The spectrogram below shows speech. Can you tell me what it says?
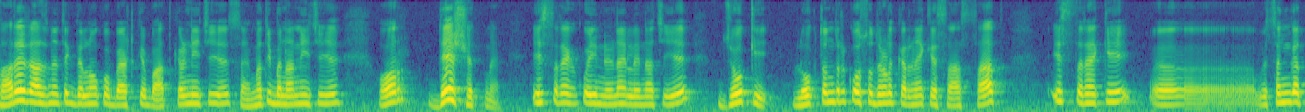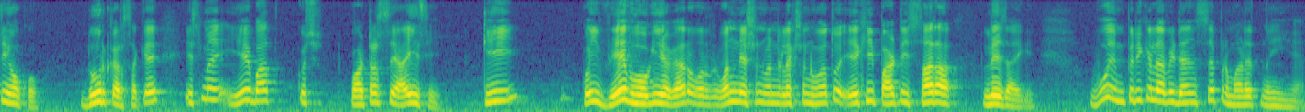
सारे राजनीतिक दलों को बैठ के बात करनी चाहिए, सहमति बनानी चाहिए और देश हित में इस तरह का कोई निर्णय लेना चाहिए जो कि लोकतंत्र को सुदृढ़ करने के साथ साथ इस तरह की विसंगतियों को दूर कर सके। इसमें ये बात कुछ क्वार्टर से आई थी कि कोई वेव होगी अगर और वन नेशन, वन इलेक्शन हुआ तो एक ही पार्टी सारा ले जाएगी। वो एम्पेरिकल एविडेंस से प्रमाणित नहीं है,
